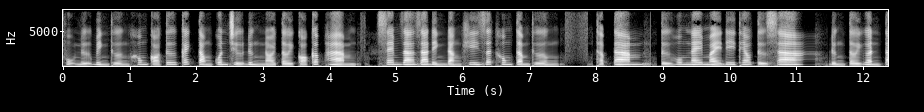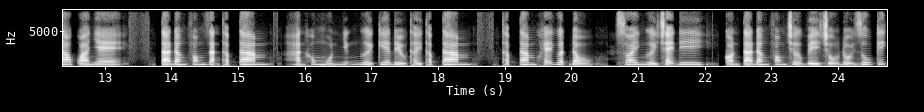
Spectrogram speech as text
Phụ nữ bình thường không có tư cách tòng quân chứ đừng nói tới có cấp hàm. Xem ra gia đình đằng khi rất không tầm thường. Thập Tam, từ hôm nay mày đi theo từ xa, đừng tới gần tao quá nhé. Tả Đăng Phong dặn Thập Tam, hắn không muốn những người kia đều thấy Thập Tam. Thập Tam khẽ gật đầu, xoay người chạy đi, còn Tả Đăng Phong trở về chỗ đội du kích.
